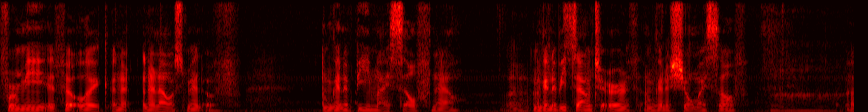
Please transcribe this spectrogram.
for me it felt like an an announcement of, I'm gonna be myself now. Uh, I'm gonna be down to earth. I'm gonna show myself. Uh,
